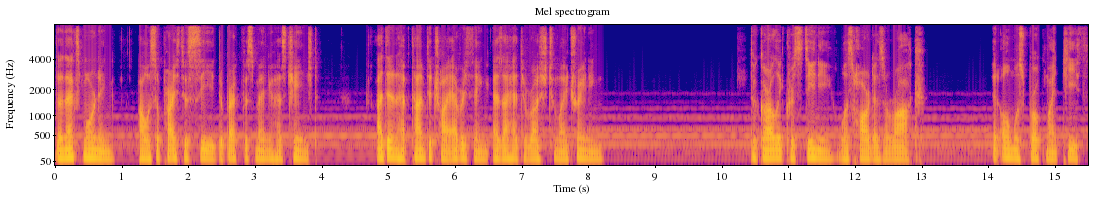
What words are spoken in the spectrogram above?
The next morning, I was surprised to see the breakfast menu has changed. I didn't have time to try everything as I had to rush to my training. The garlic crostini was hard as a rock. It almost broke my teeth.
